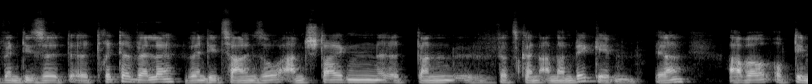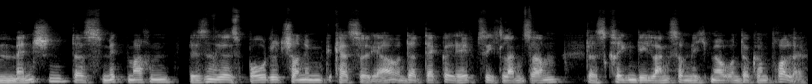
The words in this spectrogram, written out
wenn diese äh, dritte Welle, wenn die Zahlen so ansteigen, äh, dann wird es keinen anderen Weg geben. Ja, aber ob die Menschen das mitmachen, wissen Sie, es brodelt schon im Kessel, ja, und der Deckel hebt sich langsam. Das kriegen die langsam nicht mehr unter Kontrolle,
